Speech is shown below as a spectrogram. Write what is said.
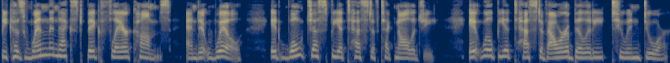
Because when the next big flare comes, and it will, it won't just be a test of technology, it will be a test of our ability to endure.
